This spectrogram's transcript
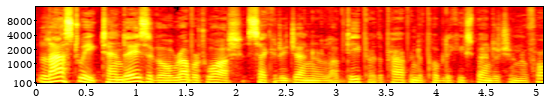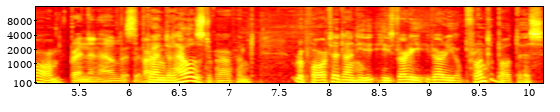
Last week, 10 days ago, Robert Watt, Secretary General of DPER, Department of Public Expenditure and Reform, Brendan Howlin's department. Brendan Howlin's department, reported, and he, he's very, very upfront about this.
